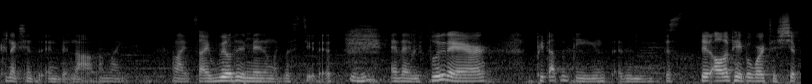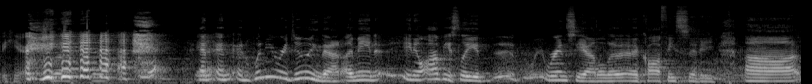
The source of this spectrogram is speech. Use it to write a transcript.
connections in Vietnam. I'm like, like, so I wheeled him in and like, let's do this. Mm-hmm. And then we flew there, picked up the beans, and then just did all the paperwork to ship it here. right, right. And, and, and when you were doing that, I mean, you know, obviously we're in Seattle, a, coffee city. Uh,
